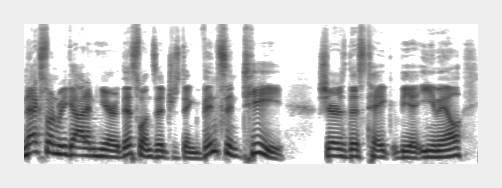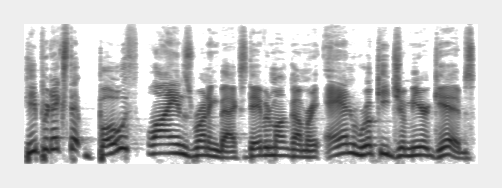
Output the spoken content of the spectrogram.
next one we got in here. This one's interesting. Vincent T shares this take via email. He predicts that both Lions running backs, David Montgomery and rookie Jahmyr Gibbs,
